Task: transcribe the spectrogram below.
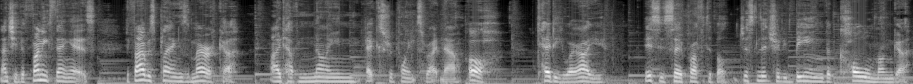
Actually, the funny thing is, if I was playing as America, I'd have nine extra points right now. Oh, Teddy, where are you? This is so profitable. Just literally being the coal coalmonger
